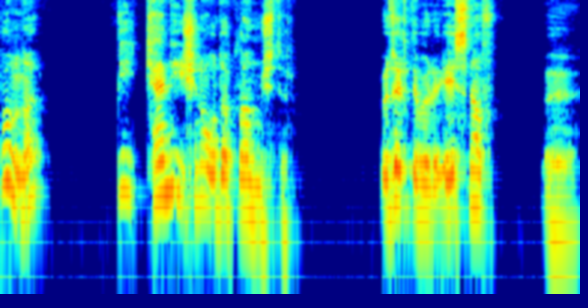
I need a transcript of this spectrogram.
Bunlar bir kendi işine odaklanmıştır. Özellikle böyle esnaf e,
